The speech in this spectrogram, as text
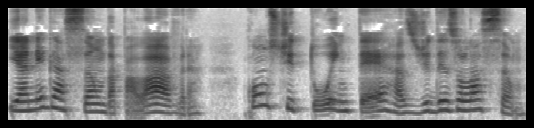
e a negação da palavra constituem terras de desolação.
